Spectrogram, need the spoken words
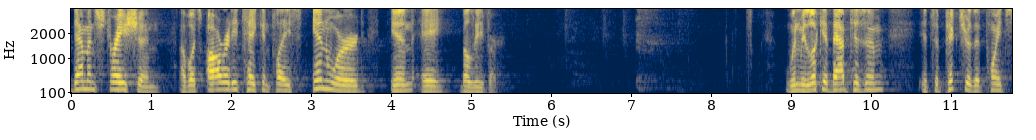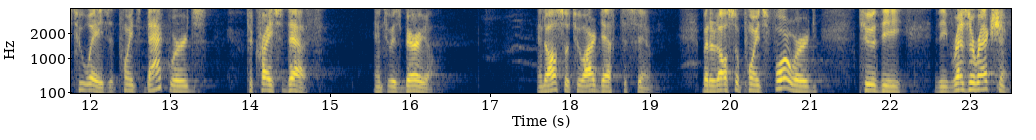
demonstration of what's already taken place inward in a believer. When we look at baptism, it's a picture that points two ways. It points backwards to Christ's death and to his burial, and also to our death to sin. But it also points forward to the, the resurrection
